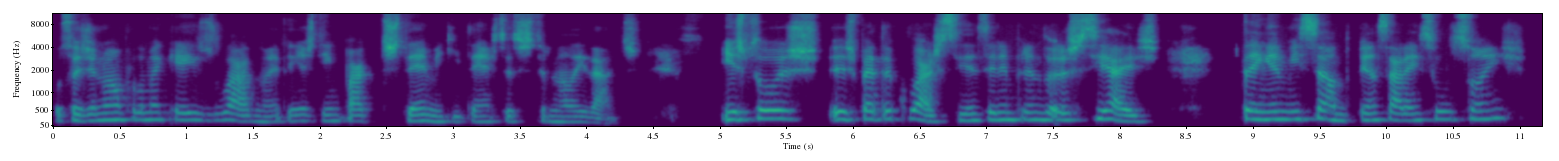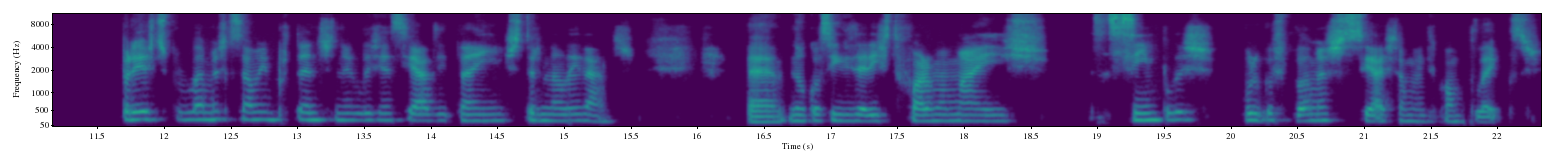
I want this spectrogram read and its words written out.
Ou seja, não é um problema que é isolado, não é? Tem este impacto sistémico e tem estas externalidades. E as pessoas espetaculares, decidem ser empreendedoras sociais, têm a missão de pensar em soluções para estes problemas que são importantes, negligenciados e têm externalidades. Uh, não consigo dizer isto de forma mais simples, porque os problemas sociais são muito complexos.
